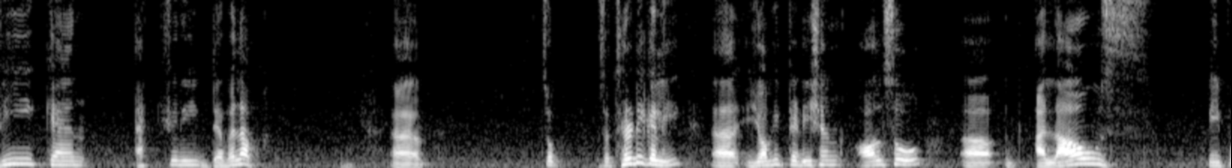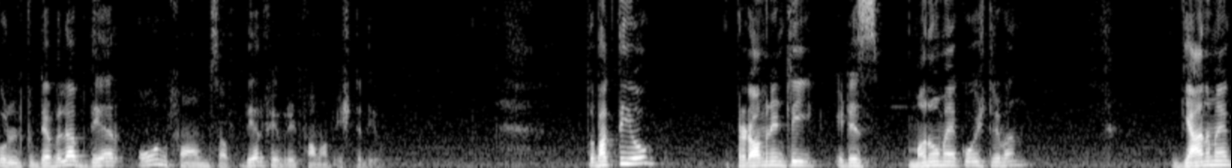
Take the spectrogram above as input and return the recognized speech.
we can actually develop. Uh, so, so theoretically yogic tradition also uh, allows people to develop their own forms of their favorite form of Ishtadev. So, Bhakti Yoga predominantly it is Manomaya Kosh driven, Jnanamaya,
